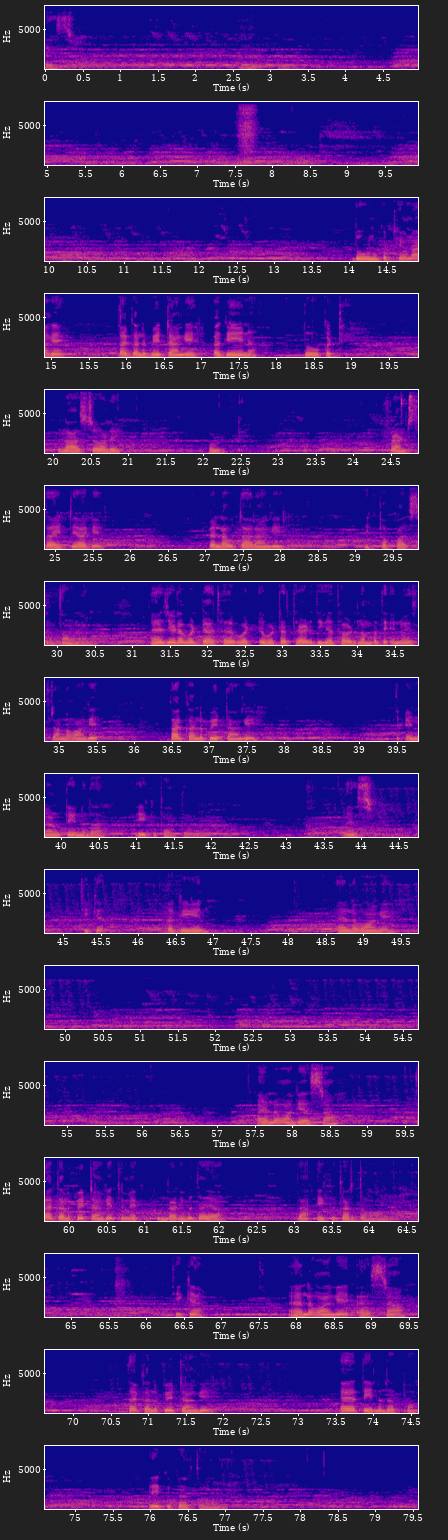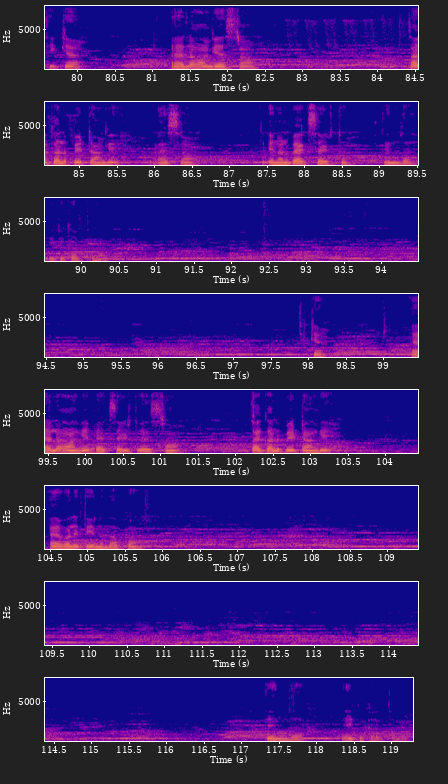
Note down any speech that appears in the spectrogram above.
ਇਸ ਦੋ ਨੂੰ ਇਕੱਠੇ ਹੋਣਾਗੇ ਧਾਗਾ ਲਪੇਟਾਂਗੇ ਅਗੇਨ ਦੋ ਇਕੱਠੇ। ਲਾਸਟ ਵਾਲੇ, ਉਲਟੇ। ਫਰੰਟ ਸਾਈਡ ਤੇ ਆ ਗਏ। ਪਹਿਲਾਂ ਉਤਾਰਾਂਗੇ, ਇੱਕ ਆਪਾਂ ਸਿੱਧਾ ਆਉਣਾ। ਇਹ ਜਿਹੜਾ ਵੱਡਾ ਵੱਡਾ ਥਰੈਡ ਦੀ ਹੈ ਥਰਡ ਨੰਬਰ ਤੇ ਇਹਨੂੰ ਇਸ ਤਰ੍ਹਾਂ ਲਵਾਂਗੇ। ਧਾਗਾ ਲਪੇਟਾਂਗੇ ਤੇ ਇਹਨਾਂ ਨੂੰ ਤਿੰਨ ਦਾ ਇੱਕ ਕਰ ਦਵਾਂਗੇ। ਇਸ, ਠੀਕ ਹੈ? ਅਗੇਨ ਇਹ ਲਵਾਂਗੇ। ਐ ਲਵਾਂਗੇ ਇਸ ਤਰ੍ਹਾਂ। ਤਾਂ ਗਲ ਭੇਟਾਂਗੇ ਇੱਥੇ ਮੈਂ ਇੱਕ ਕੁੰਡਾ ਨਹੀਂ ਵਧਾਇਆ, ਤਾਂ ਇੱਕ ਕਰ ਦਵਾਂਗੇ। ਠੀਕ ਹੈ? ਇਹ ਲਵਾਂਗੇ ਇਸ ਤਰ੍ਹਾਂ। ਤਾਂ ਗਲ ਭੇਟਾਂਗੇ। ਇਹ ਤਿੰਨ ਦਾ ਆਪਾਂ ਇੱਕ ਕਰ ਦਵਾਂਗੇ। ਠੀਕ ਹੈ? ਇਹ ਲਵਾਂਗੇ ਇਸ ਤਰ੍ਹਾਂ। ਧਾਗਾ ਲਪੇਟਾਂਗੇ ਇਸ ਤਰ੍ਹਾਂ। ਤੇ ਇਹਨਾਂ ਨੂੰ ਬੈਕ ਸਾਈਡ ਤੋਂ ਤਿੰਨ ਦਾ ਇੱਕ ਕਰ ਦਵਾਂਗੇ ਠੀਕ ਹੈ। ਇਹ ਲਵਾਂਗੇ ਬੈਕ ਸਾਈਡ ਤੋਂ ਇਸ ਤਰ੍ਹਾਂ। ਧਾਗਾ ਲਪੇਟਾਂਗੇ ਇਹ ਵਾਲੇ ਤਿੰਨ ਦਾ ਆਪਾਂ। ਤਿੰਨ ਦਾ ਇੱਕ ਕਰ ਦੇਣਾ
